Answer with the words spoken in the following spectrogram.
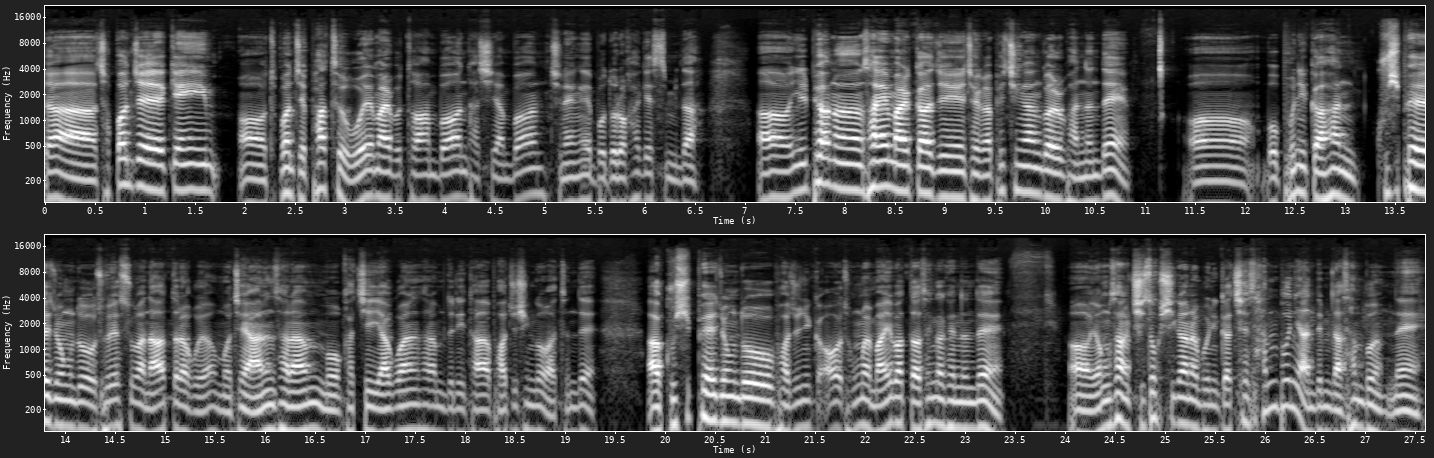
자, 첫 번째 게임, 어, 두 번째 파트 OMR부터 한번 다시 한번 진행해 보도록 하겠습니다. 어, 1편은 4회 말까지 제가 피칭한 걸 봤는데, 어, 뭐 보니까 한 90회 정도 조회수가 나왔더라고요. 뭐 제 아는 사람, 뭐 같이 야구하는 사람들이 다 봐주신 것 같은데, 아, 90회 정도 봐주니까, 어, 정말 많이 봤다 생각했는데, 어, 영상 지속 시간을 보니까 채 3분이 안 됩니다. 3분. 네.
